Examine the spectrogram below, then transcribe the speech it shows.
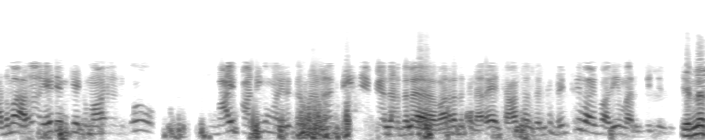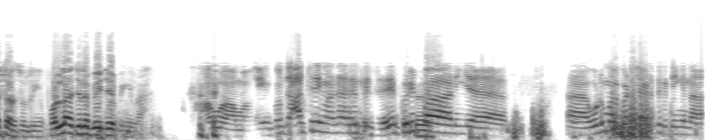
அது மாதிரி அதான் ஏடிஎம் கேக்கு மாறுறதுக்கும் வாய்ப்பு அதிகமா இருக்கிறதுனால பிஜேபி அந்த இடத்துல வர்றதுக்கு நிறைய சான்சஸ் இருக்கு. வெற்றி வாய்ப்பு அதிகமா இருக்கு பிஜேபி என்ன சார் சொல்றீங்க? பொள்ளாச்சியில பிஜேபிங்களா ஆமா ஆமா. எனக்கு கொஞ்சம் ஆச்சரியமா தான் இருந்துச்சு. குறிப்பா நீங்க அஹ், உடுமலைப்பேட்டையில எடுத்துக்கிட்டீங்கன்னா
